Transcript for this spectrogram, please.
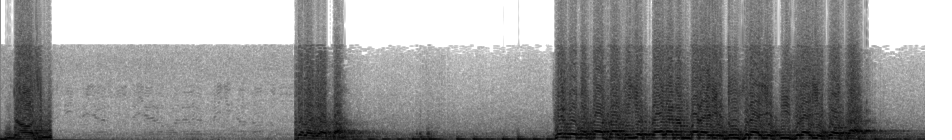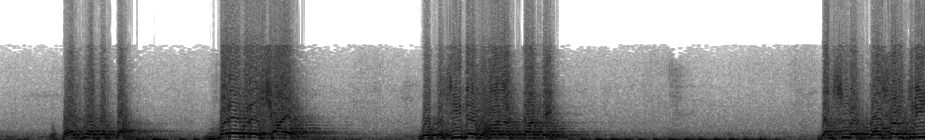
ناز میں چلا جاتا۔ پھر وہ بتاتا کہ یہ پہلا نمبر ہے، یہ دوسرا ہے، یہ تیسرا ہے، یہ چوتھا ہے۔ وہ فیصلہ کرتا۔ بڑے بڑے شاعر، وہ قصیدے وہاں لٹکاتے جب سورت کوثر اتری،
